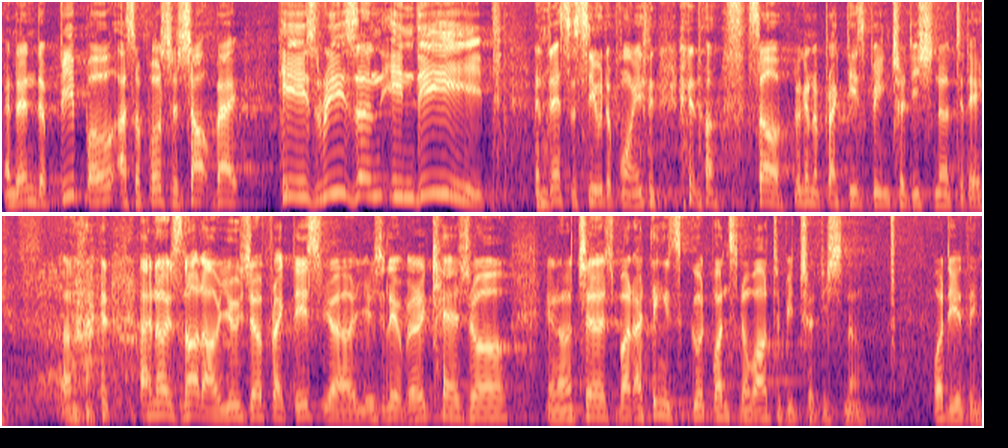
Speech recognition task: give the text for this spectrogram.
And then the people are supposed to shout back, He is risen indeed. And that's to seal the point. you know? So we're going to practice being traditional today. I know it's not our usual practice. We are usually a very casual, you know, church, but I think it's good once in a while to be traditional. What do you think?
